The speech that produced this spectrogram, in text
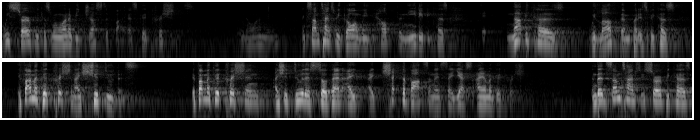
we serve because we want to be justified as good Christians. You know what I mean? Like, sometimes we go and we help the needy because, eh, not because we love them, but it's because if I'm a good Christian, I should do this. If I'm a good Christian, I should do this so then I, I check the box and I say, yes, I am a good Christian. And then sometimes we serve because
